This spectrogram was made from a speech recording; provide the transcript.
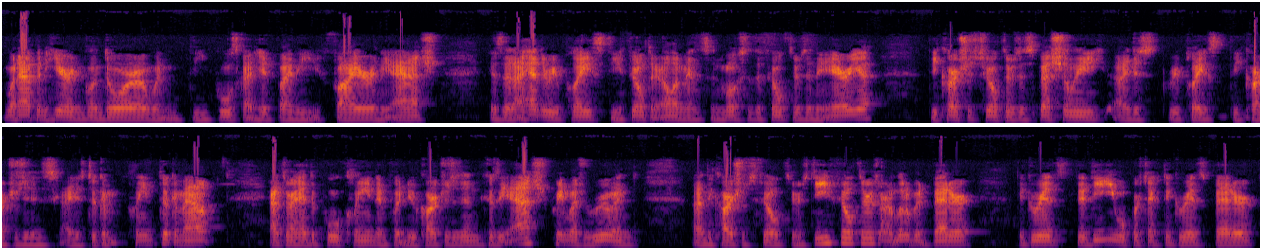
what happened here in Glendora when the pools got hit by the fire and the ash is that I had to replace the filter elements and most of the filters in the area. The cartridge filters, especially, I just replaced the cartridges. I just took them clean, took them out after I had the pool cleaned and put new cartridges in because the ash pretty much ruined uh, the cartridge filters. DE filters are a little bit better. The grids, the DE will protect the grids better.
